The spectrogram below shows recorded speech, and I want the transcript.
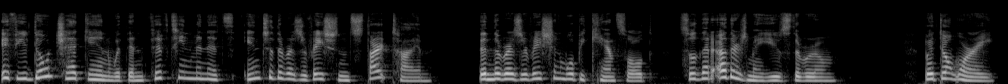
If you don't check in within 15 minutes into the reservation start time, then the reservation will be canceled so that others may use the room. But don't worry,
